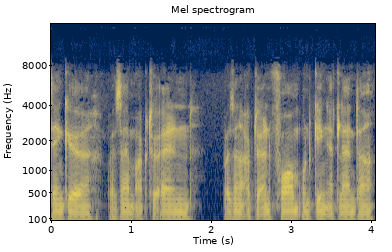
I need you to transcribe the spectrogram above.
Denke, bei seinem aktuellen, bei seiner aktuellen Form und gegen Atlanta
